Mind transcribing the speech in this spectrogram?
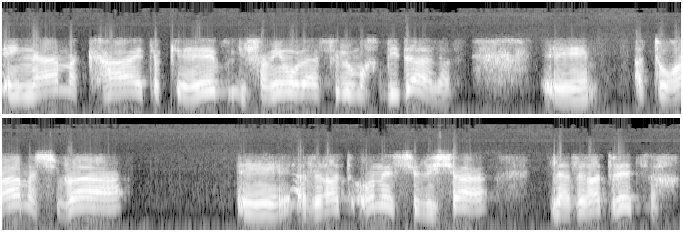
אינה מקהה את הכאב, לפעמים אולי אפילו מכבידה עליו. אה, התורה משווה אה, עבירת אונס של אישה לעבירת רצח.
